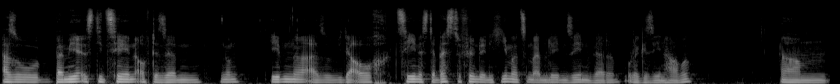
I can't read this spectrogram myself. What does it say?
Also bei mir ist die 10 auf derselben ne, Ebene. Also wieder auch 10 ist der beste Film, den ich jemals in meinem Leben sehen werde oder gesehen habe. Ähm,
